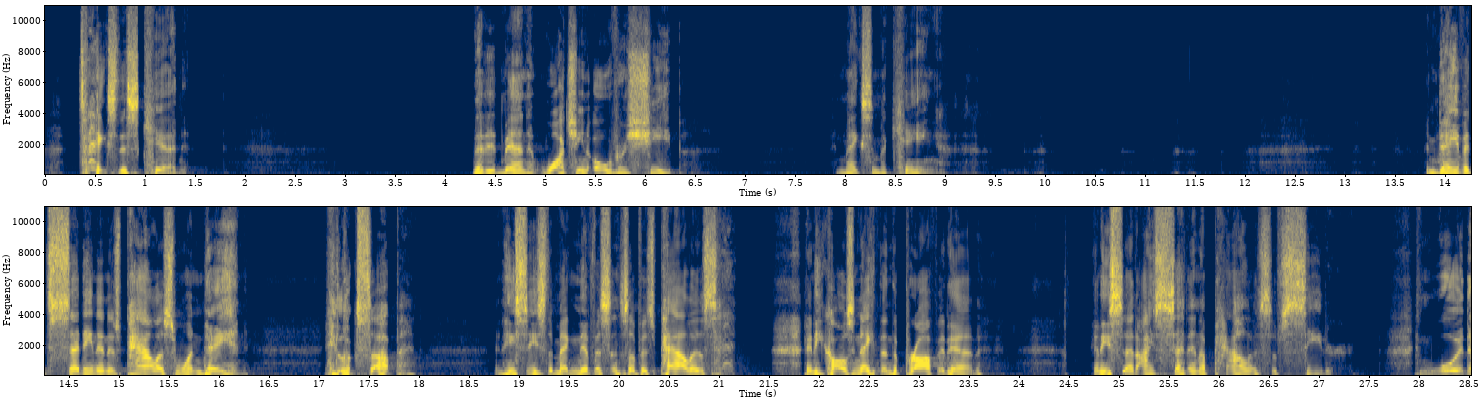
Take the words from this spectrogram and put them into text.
takes this kid that had been watching over sheep and makes him a king. And David's sitting in his palace one day and he looks up and he sees the magnificence of his palace and he calls Nathan the prophet in. And he said, I sat in a palace of cedar and wood.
